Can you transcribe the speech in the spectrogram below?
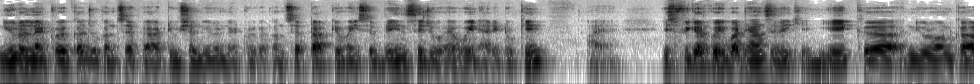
न्यूरल नेटवर्क का जो कंसेप्ट है आर्टिफिशियल न्यूरल नेटवर्क का कंसेप्ट आपके वहीं से ब्रेन से जो है वो इनहेरिट होके आया है। इस फिगर को एक बार ध्यान से देखिए। ये एक न्यूरॉन का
